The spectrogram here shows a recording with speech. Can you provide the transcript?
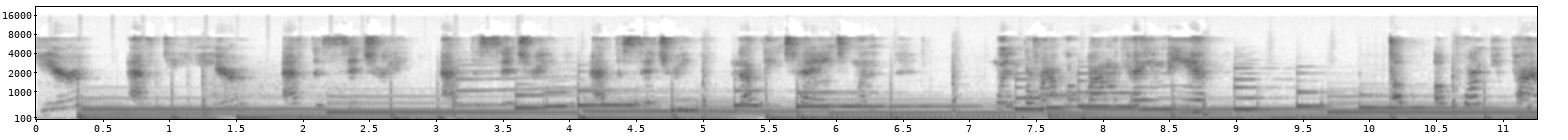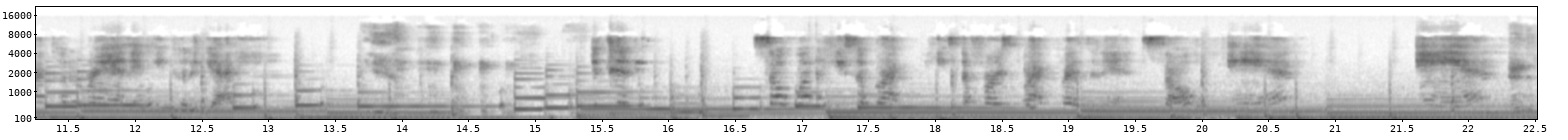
year after year, after century, after century, after century. Nothing changed when when Barack Obama came in. Porcupine could have ran and he could have got in. Yeah. It didn't. So what? He's a black. He's the first black president. So and and and,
